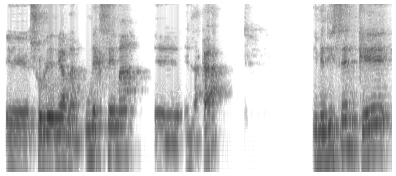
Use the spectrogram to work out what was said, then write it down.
eh, sobre, me hablan, un eczema eh, en la cara y me dicen que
